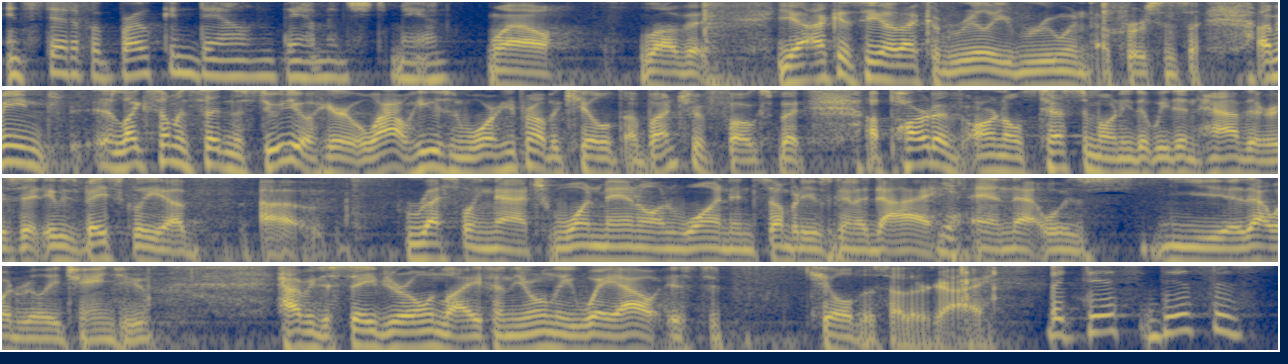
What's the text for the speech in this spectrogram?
instead of a broken down, damaged man. Wow, love it. Yeah, I can see how that could really ruin a person's life. I mean, like someone said in the studio here, wow, he was in war. He probably killed a bunch of folks. But a part of Arnold's testimony that we didn't have there is that it was basically a, a wrestling match, one man on one, and somebody was going to die. Yes. And that was, yeah, that would really change you. Having to save your own life, and the only way out is to kill this other guy. But this this is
